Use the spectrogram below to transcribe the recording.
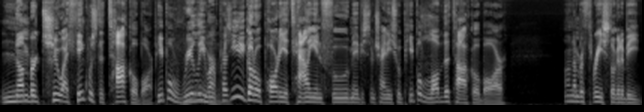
Number two, I think, was the taco bar. People really were impressed. You go to a party, Italian food, maybe some Chinese food. People love the taco bar. Well, number three, still going to be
